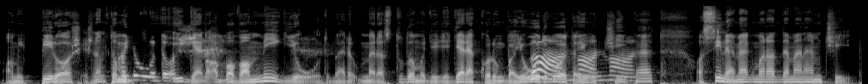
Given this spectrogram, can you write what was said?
ami piros, és nem tudom, a hogy jódos. igen, abban van még jód, mert, mert azt tudom, hogy ugye gyerekkorunkban jód van, volt, a jód van, csípet, a színe megmaradt, de már nem csíp.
